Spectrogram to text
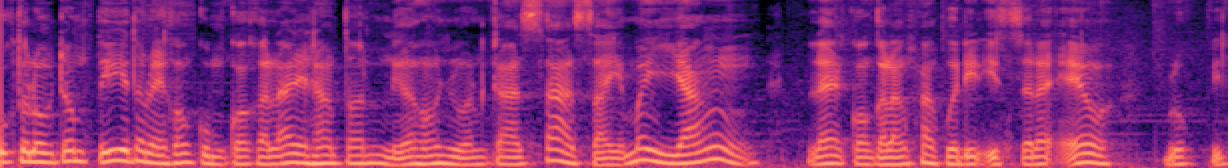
บุกถล่มโจมตีตำแหน่งของกลุ่มก่อการร้ายในทางตอนเหนือของฉนวนกาซาใส่ไม่ยัง้ง และกองกำลังภาคพื้นดินอิสราเอลบุกปิด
